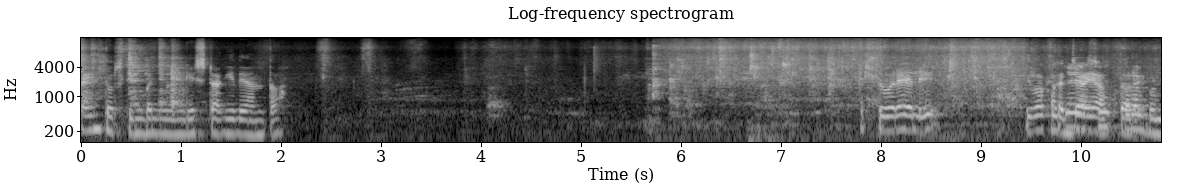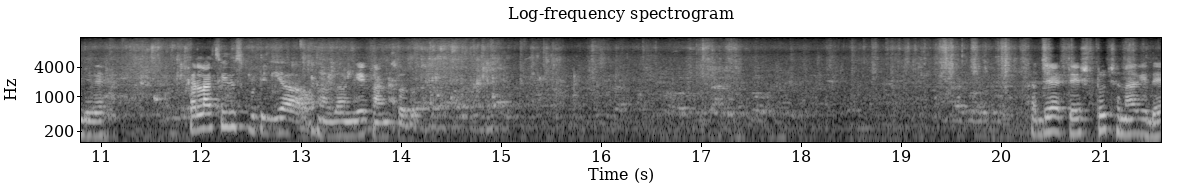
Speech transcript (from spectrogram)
ಟೈಮ್ ತೋರಿಸ್ತೀನಿ ಬನ್ನಿ ನನಗೆ ಎಷ್ಟಾಗಿದೆ ಅಂತ. ಹತ್ತುವರೆಯಲ್ಲಿ ಇವಾಗ ಕಜ್ಜಾಯ ಆಗ್ತಾರೆ. ಬಂದಿದೆ. ಎಲ್ಲ ಸೀರಿಸ್ಬಿಟ್ಟಿದ್ಯಾ? ಅದು ಹಂಗೆ ಕಾಣಿಸೋದು. ಸದ್ಯ ಟೇಸ್ಟು ಚೆನ್ನಾಗಿದೆ.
